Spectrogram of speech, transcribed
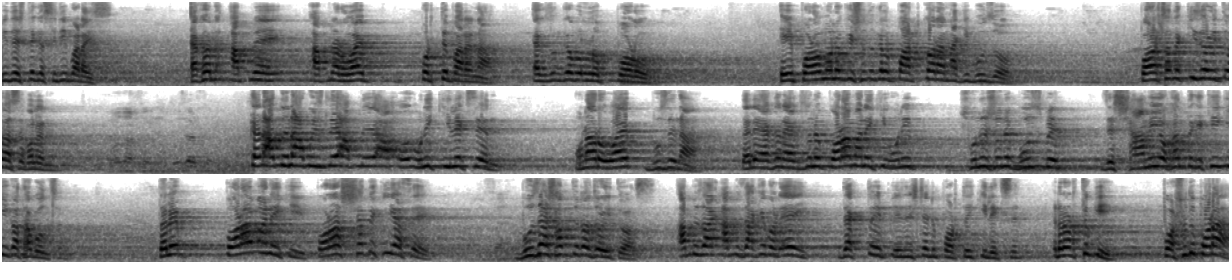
বিদেশ থেকে সিটি পাঠাইছে। এখন আপনি আপনার ওয়াইফ পড়তে পারে না। একজনকে বলল পড়ো। এই পড়ো মনে কি শুধু গেলে পাঠ করা নাকি বুঝো? পড়ার সাথে কী জড়িত আছে বলেন? কারণ আপনি না বুঝলে আপনি উনি কি লিখছেন? ওনার ওয়াইফ বুঝে না। তাহলে এখন একজনে পড়া মানে কি? উনি শুনে শুনে বুঝবেন যে স্বামী ওখান থেকে কি কি কথা বলছেন। তাহলে পড়া মানে কি? পড়ার সাথে কি আছে? বুঝা শব্দটা জড়িত আছে। আপনি আপনি যাকে বলেন, এই দেখতো এই জিনিসটা একটু পড়তে কী লিখছে এটার অর্থ কি? শুধু পড়া?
